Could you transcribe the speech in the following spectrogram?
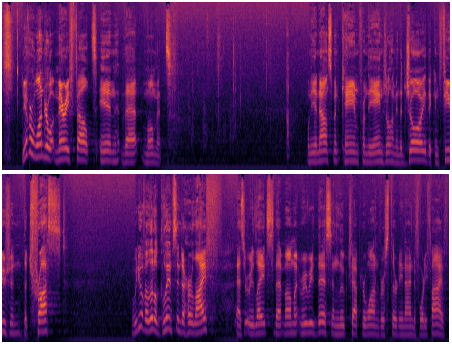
Do you ever wonder what Mary felt in that moment? When the announcement came from the angel, I mean, the joy, the confusion, the trust. We do have a little glimpse into her life as it relates to that moment. We read this in Luke chapter 1, verse 39 to 45.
